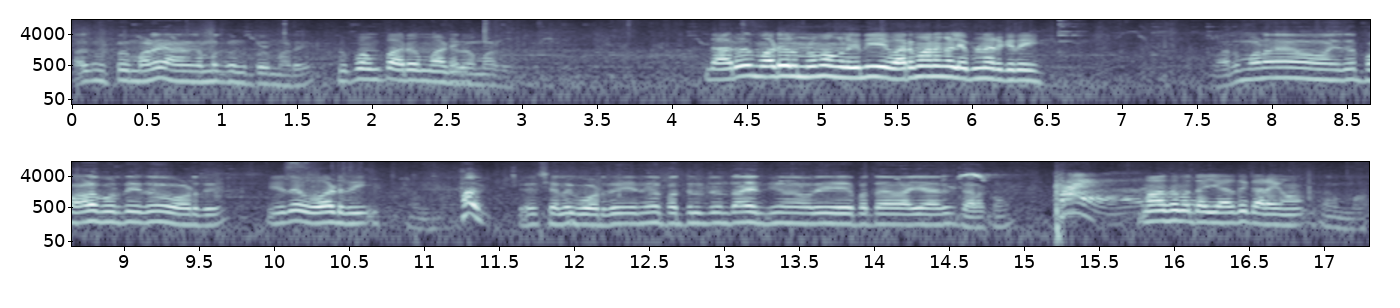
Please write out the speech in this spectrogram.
அதுக்கு முப்பது மாடு நமக்கு முப்பது மாடு. முப்பது முப்பது அறுபது மாடு. மாடு. இந்த அறுபது மாடுகள் மூலமாக உங்களுக்கு வந்து வருமானங்கள் எப்படிலாம் இருக்குது? வருமானம் ஏதோ பாலை பொறுத்து ஏதோ ஓடுது. ஏதோ ஓடுது. ஏதோ செலவுக்கு ஓடுது. ஏதோ பத்து லிட்டர் இருந்தால் எதுவும் ஒரு பத்து ஐயாயிரம் கறக்கும். மாதம் பத்து ஐயாயிரத்துக்கு கரையும். ஆமாம்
